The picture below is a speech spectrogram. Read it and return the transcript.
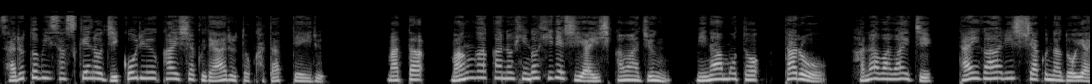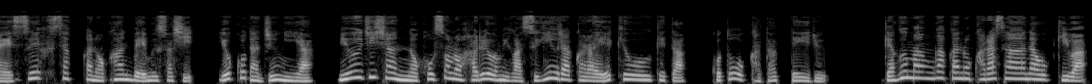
猿飛びサスケの自己流解釈であると語っている。また、漫画家の日野秀氏や石川淳、源太郎、花輪和一、タイガー立尺などや SF 作家の神戸武蔵、横田淳やミュージシャンの細野晴臣が杉浦から影響を受けたことを語っている。ギャグ漫画家の唐沢直樹は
